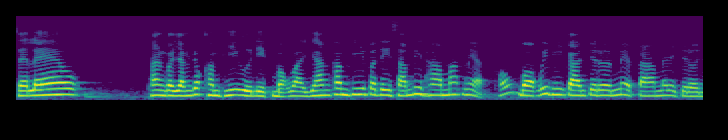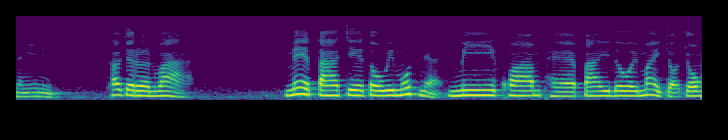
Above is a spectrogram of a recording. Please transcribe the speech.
เสร็จแล้วท่านก็ยังยกคำพีอื่นอีกบอกว่ายังคำพีปฏิสัมพิธามักเนี่ยเขาบอกวิธีการเจริญเมตตาไม่ได้เจริญอย่างนี้นี่เขาเจริญว่า เมตตาเจโตวิมุตต์เนี่ยมีความแผ่ไปโดยไม่เจาะจง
